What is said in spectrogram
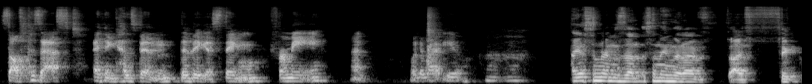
self possessed, I think has been the biggest thing for me. What about you? I guess sometimes that, something that I've I think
